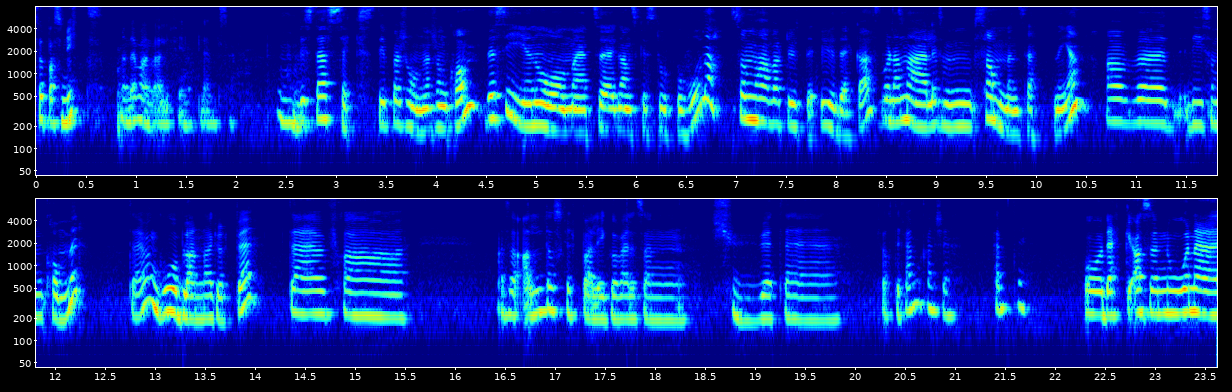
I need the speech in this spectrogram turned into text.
såpass nytt. Men det var en veldig fin opplevelse. Mm. Hvis det er 60 personer som kom, det sier noe om et ganske stort behov da, som har vært udekka. Hvordan er liksom sammensetningen av de som kommer? Det er jo en god og blanda gruppe. Det er fra Altså aldersgruppa ligger vel sånn 20 til 45, kanskje. 50. Og det er ikke, altså, noen er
